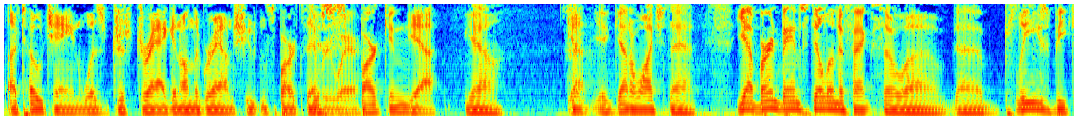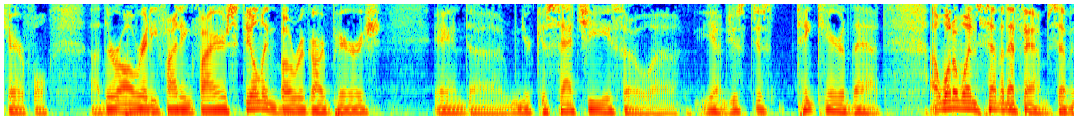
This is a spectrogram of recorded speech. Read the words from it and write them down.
a tow chain was just dragging on the ground, shooting sparks Just everywhere. sparking. Yeah. yeah. So Yeah. you got to watch that. Yeah, burn ban's still in effect, so uh, uh, please be careful. Uh, they're already fighting fires still in Beauregard Parish and uh, near Kisatchie. So uh, yeah, just just take care of that. Uh, 1017 FM seven.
